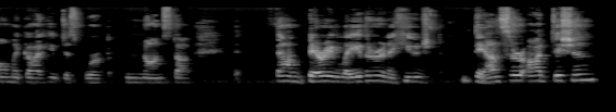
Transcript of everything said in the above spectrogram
Oh my God, he just worked nonstop. Found Barry Lather in a huge dancer audition.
